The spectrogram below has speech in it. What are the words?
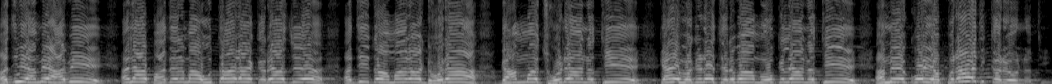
હજી અમે આવી અને આ પાદરમાં ઉતારા કર્યા છે. હજી તો અમારા ઢોરા ગામમાં છોડ્યા નથી ક્યાંય વગડે ચરવા મોકલ્યા નથી. અમે કોઈ અપરાધ કર્યો નથી.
